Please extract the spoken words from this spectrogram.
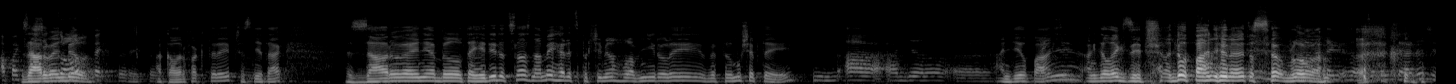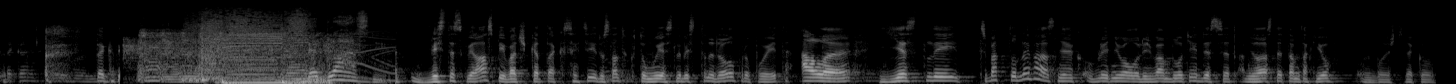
A pak Zároveň byl... Factory. To... A Color Factory, přesně no. tak. Zároveň byl tehdy docela známý herec, protože měl hlavní roli ve filmu Šepty. Mm, a Anděl... Uh, Anděl páně? Exit. Anděl Exit. Anděl páně, ne, to se omlouvám. No, tak, to že takhle tak Neblázni. Vy jste skvělá zpěvačka, tak se chci dostat k tomu, jestli byste to nedalo propojit, ale jestli třeba tohle vás nějak ovlivňovalo, když vám bylo těch deset a měla jste tam tak jo, on byl ještě jako,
